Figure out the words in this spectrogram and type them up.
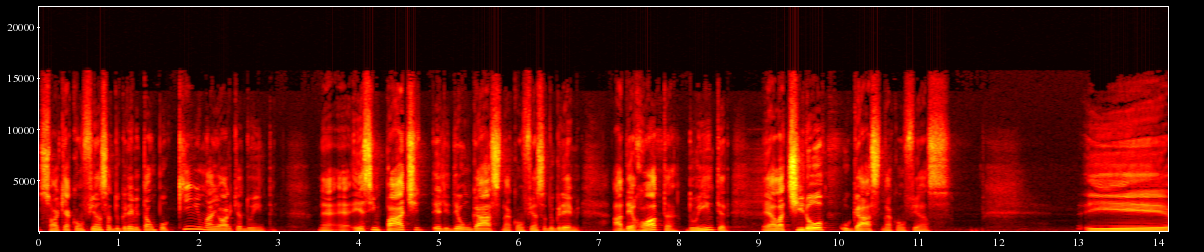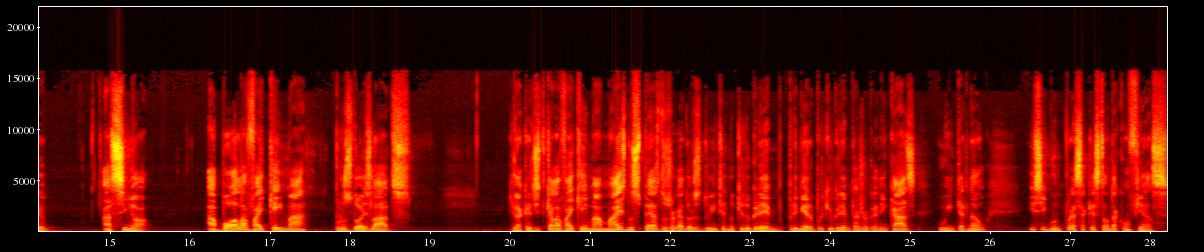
Só que a confiança do Grêmio está um pouquinho maior que a do Inter. Né? É, esse empate ele deu um gás na confiança do Grêmio. A derrota do Inter, ela tirou o gás na confiança. E assim, ó, a bola vai queimar para os dois lados. Eu acredito que ela vai queimar mais nos pés dos jogadores do Inter do que do Grêmio. Primeiro, porque o Grêmio está jogando em casa, o Inter não. E segundo, por essa questão da confiança.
